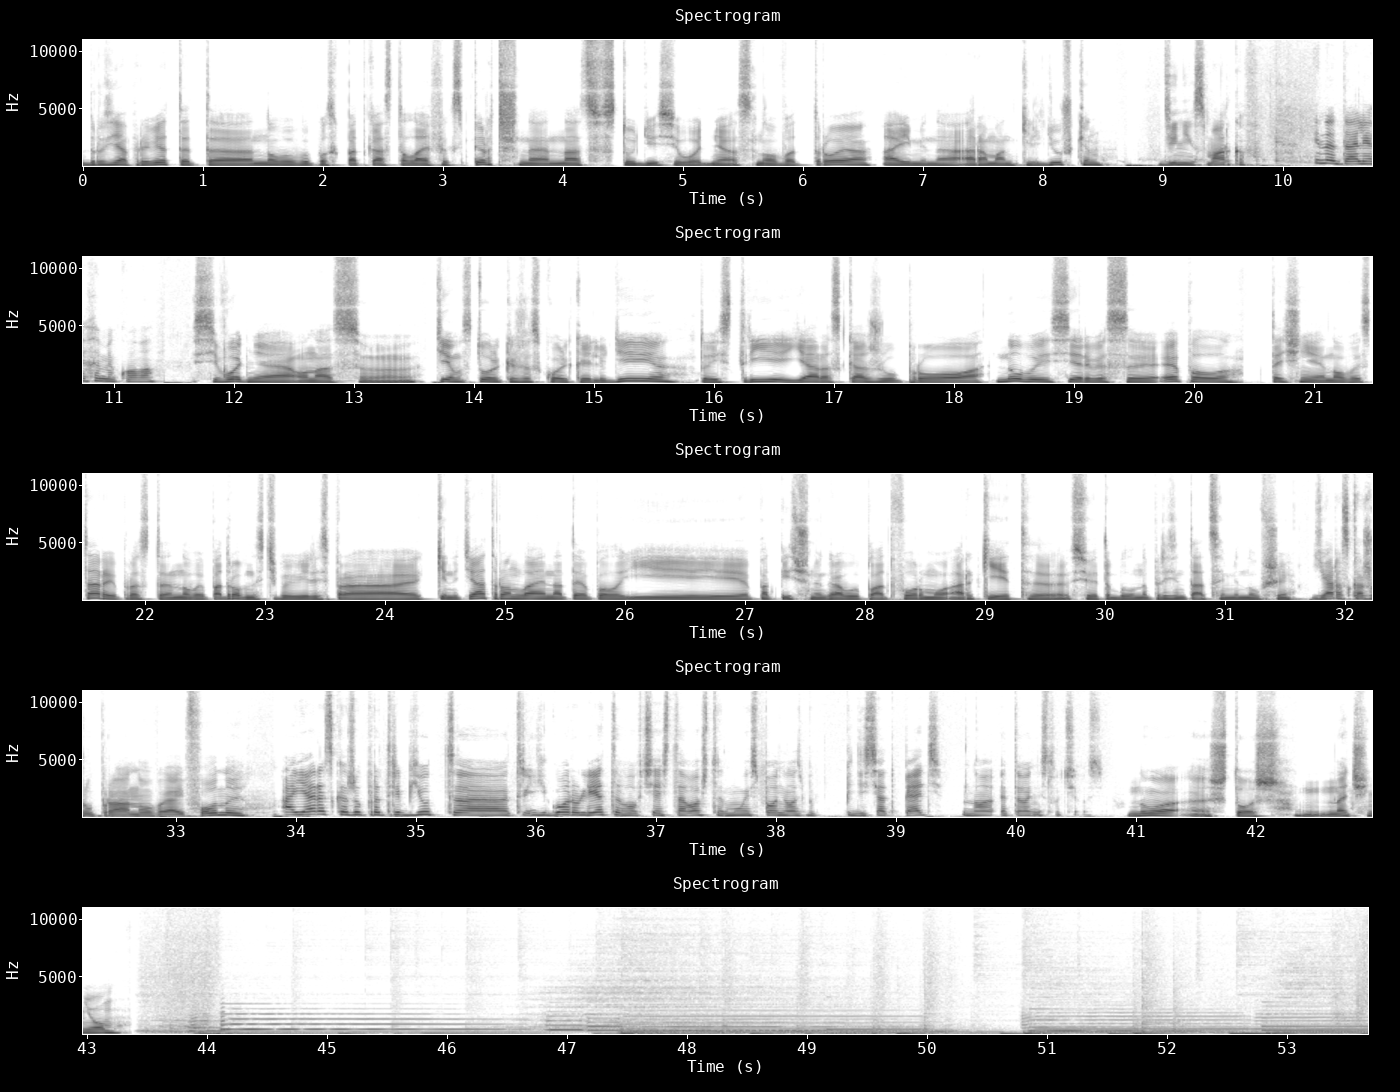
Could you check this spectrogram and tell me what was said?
Друзья, привет! Это новый выпуск подкаста Life Expertшная. Нас в студии сегодня снова трое, а именно Роман Кильдюшкин, Денис Марков и Наталья Хомякова. Сегодня у нас э, тем столько же, сколько и людей, то есть три. Я расскажу про новые сервисы Apple, точнее, новые старые, просто новые подробности появились про кинотеатр онлайн от Apple и подписочную игровую платформу Arcade. Все это было на презентации минувшей. Я расскажу про новые айфоны. А я расскажу про трибют э, Егору Летову в честь того, что ему исполнилось бы 55, но этого не случилось. Ну э, что ж, начнем.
